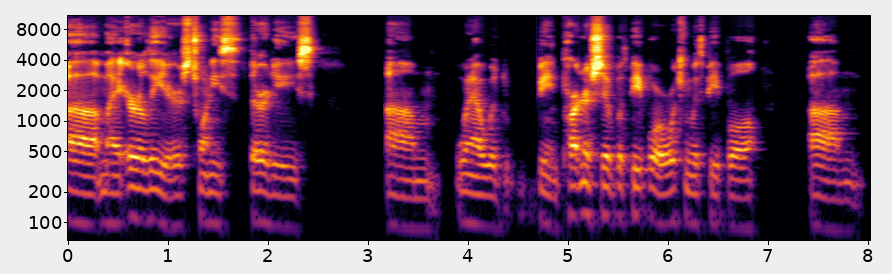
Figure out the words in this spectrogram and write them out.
uh, my early years, 20s, 30s, um, when I would be in partnership with people or working with people, um,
